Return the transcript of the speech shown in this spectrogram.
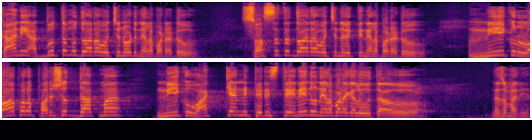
కానీ అద్భుతము ద్వారా వచ్చినోడు నిలబడడు. స్వస్థత ద్వారా వచ్చిన వ్యక్తి నిలబడడు. నీకు లోపల పరిశుద్ధాత్మ నీకు వాక్యాన్ని తెరిస్తేనే నువ్వు నిలబడగలుగుతావు. నిజమది.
